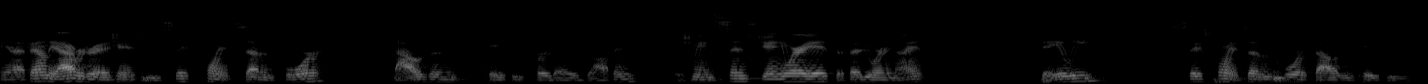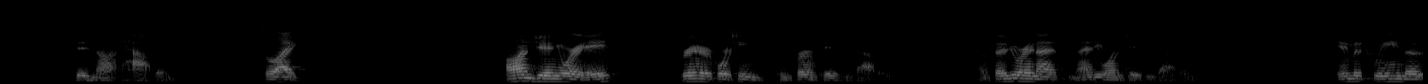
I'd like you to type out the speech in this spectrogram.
And I found the average rate of change to be 6.74 thousand cases per day dropping, which means since January 8th to February 9th, daily 6.74 thousand cases did not happen. So, like, on January 8th, 314 confirmed cases happened. On February 9th, 91 cases happened. In between the,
